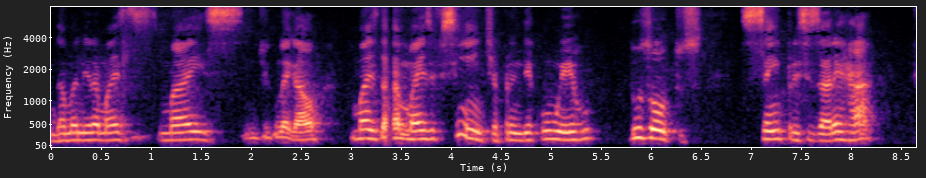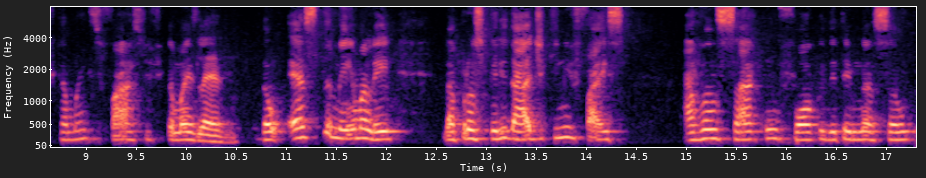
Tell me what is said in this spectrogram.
da maneira mais, mais não digo legal, mas da mais eficiente, aprender com o erro dos outros, sem precisar errar, fica mais fácil, fica mais leve. Então, essa também é uma lei da prosperidade que me faz avançar com foco e determinação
